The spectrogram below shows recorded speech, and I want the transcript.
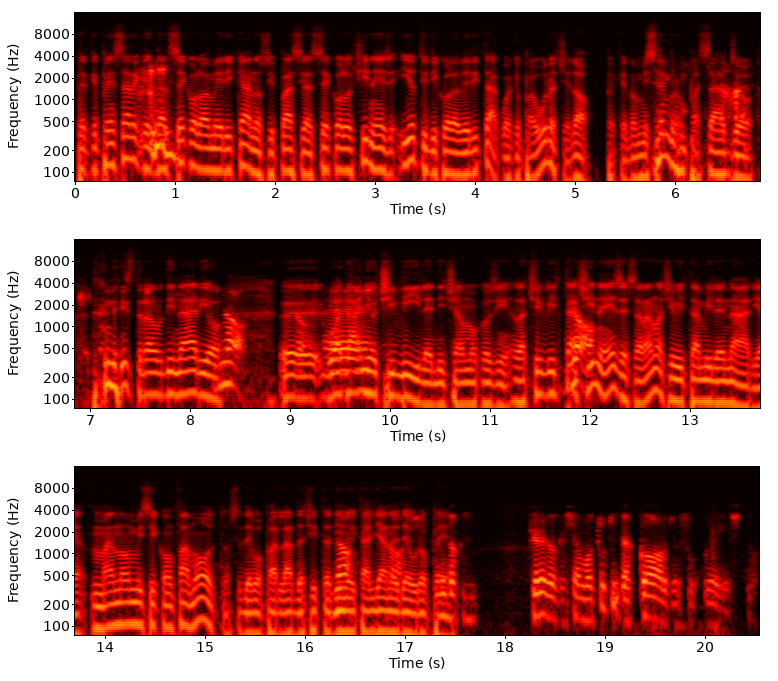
Perché pensare che dal secolo americano si passi al secolo cinese, io ti dico la verità, qualche paura ce l'ho, perché non mi sembra un passaggio di straordinario no, eh, no, guadagno eh... civile, diciamo così. La civiltà no. cinese sarà una civiltà millenaria, ma non mi si confà molto se devo parlare da cittadino italiano ed europeo. Credo che, credo che, siamo tutti d'accordo su questo,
